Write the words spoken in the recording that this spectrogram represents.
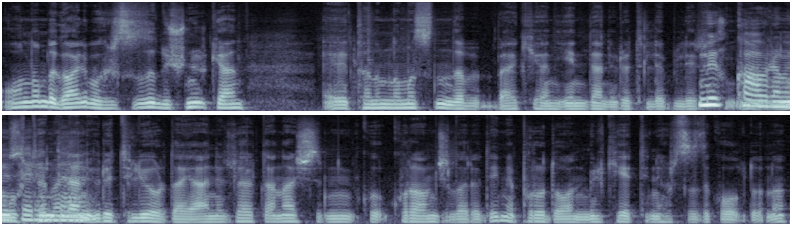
O anlamda galiba hırsızlığı düşünürken e, tanımlamasını da belki hani yeniden üretilebilir. Mülk kavramı Muhtemelen üzerinden. Muhtemelen üretiliyor da yani özellikle anarşizmin kuramcıları değil mi? Proudhon mülkiyetin hırsızlık olduğunu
